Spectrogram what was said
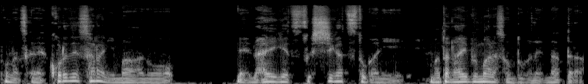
どうなんですかね。これでさらにまああの、ね、来月と、7月とかに、またライブマラソンとかね、なったら、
